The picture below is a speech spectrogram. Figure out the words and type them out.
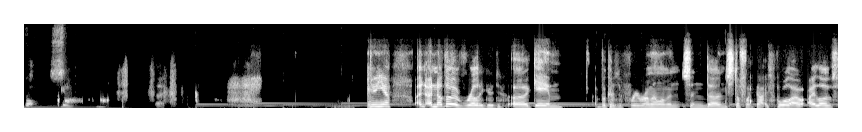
got some. Yeah. An- another really good uh, game because of free roam elements and, uh, and stuff like that is Fallout. I love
